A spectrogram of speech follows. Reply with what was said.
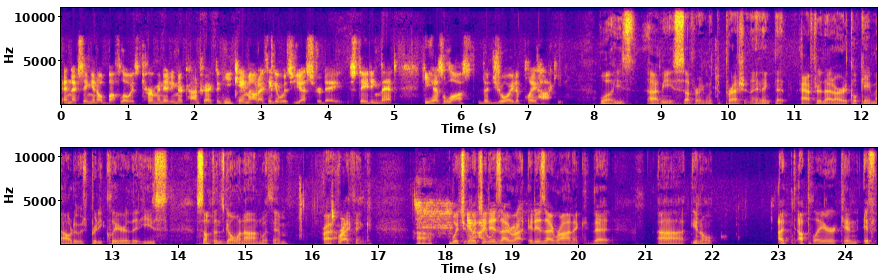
And next thing you know, Buffalo is terminating their contract. And he came out, I think it was yesterday, stating that he has lost the joy to play hockey. Well, he's I mean he's suffering with depression. I think that after that article came out, it was pretty clear that he's something's going on with him. I, I think, uh, which Yeah, which it would it is ironic that uh, you know a, a player can if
